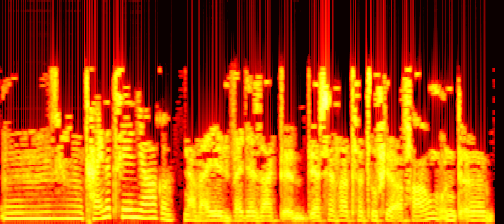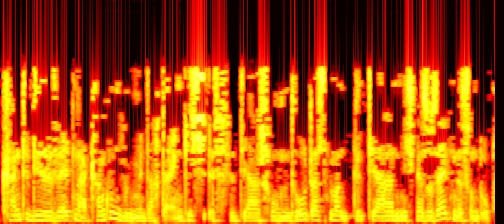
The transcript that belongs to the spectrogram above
Mm, keine zehn Jahre. Na, weil, weil der sagt, äh, der Chefarzt hat so viel Erfahrung und äh, kannte diese seltene Erkrankung. Und mir dachte, eigentlich ist es ja schon so, dass man das ja nicht mehr so selten ist und auch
